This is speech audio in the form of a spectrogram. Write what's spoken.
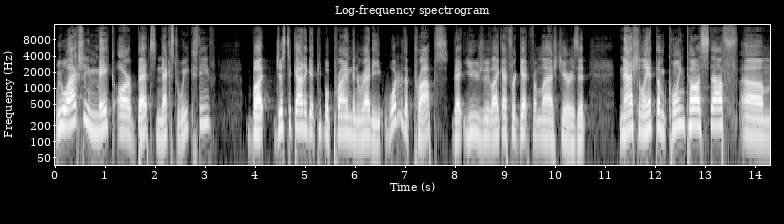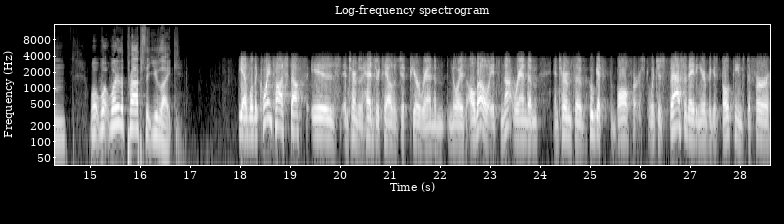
We will actually make our bets next week, Steve. But just to kind of get people primed and ready, what are the props that usually like? I forget from last year. Is it national anthem coin toss stuff? Um, what, what what are the props that you like? Yeah, well, the coin toss stuff is, in terms of heads or tails, it's just pure random noise. Although it's not random in terms of who gets the ball first, which is fascinating here because both teams defer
